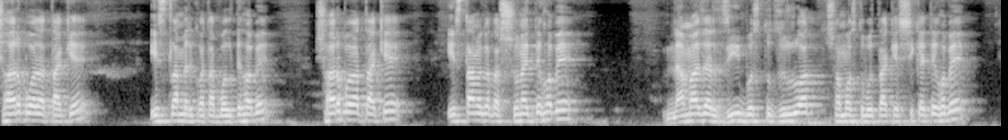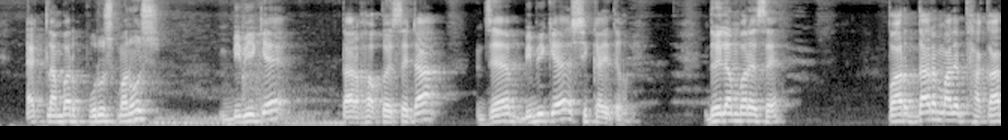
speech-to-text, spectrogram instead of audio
সর্বদা তাকে ইসলামের কথা বলতে হবে, সর্বদা তাকে ইসলামের কথা শোনাইতে হবে, নামাজের যে বস্তু জরুরত, সমস্ত তাকে শিখাইতে হবে। এক নম্বর পুরুষ মানুষ বিবিকে তার হক হয়েছে এটা যে বিবিকে শিক্ষা দিতে হবে। দুই নম্বর হয়েছে পর্দার মাঝে থাকার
